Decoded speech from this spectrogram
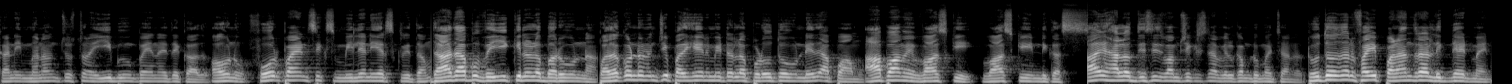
కానీ మనం చూస్తున్న ఈ భూమి పైన అయితే కాదు. అవును four point six million years క్రితం దాదాపు వెయ్యి కిలోల బరువు ఉన్న పదకొండు నుంచి పదిహేను మీటర్ల పొడవుతో ఉండేది ఆ పాము. ఆ పామే Vasuki Vasuki indicus. Hi hello this is Vamsikrishna. Welcome to my channel. Two thousand five Panandhro lignite mine.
